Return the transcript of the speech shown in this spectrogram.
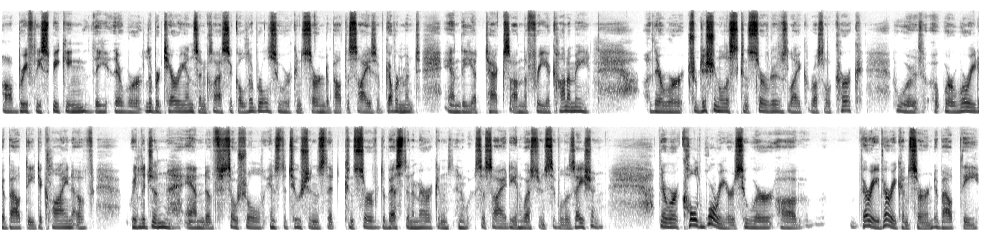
Uh, briefly speaking, the, there were libertarians and classical liberals who were concerned about the size of government and the attacks on the free economy. Uh, there were traditionalist conservatives like Russell Kirk who were, uh, were worried about the decline of religion and of social institutions that conserved the best in American society and Western civilization. There were Cold Warriors who were uh, very, very concerned about the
